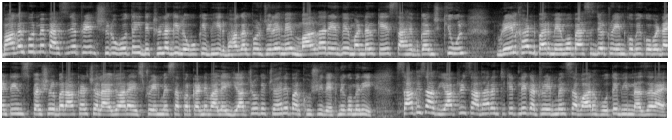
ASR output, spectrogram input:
भागलपुर में पैसेंजर ट्रेन शुरू होते ही दिखने लगी लोगों की भीड़। भागलपुर ज़िले में मालदा रेलवे मंडल के साहिबगंज क्यूल रेलखंड पर मेमो पैसेंजर ट्रेन को भी कोविड नाइन्टीन स्पेशल बनाकर चलाया जा रहा है। इस ट्रेन में सफ़र करने वाले यात्रियों के चेहरे पर खुशी देखने को मिली। साथ ही साथ यात्री साधारण टिकट लेकर ट्रेन में सवार होते भी नज़र आए।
